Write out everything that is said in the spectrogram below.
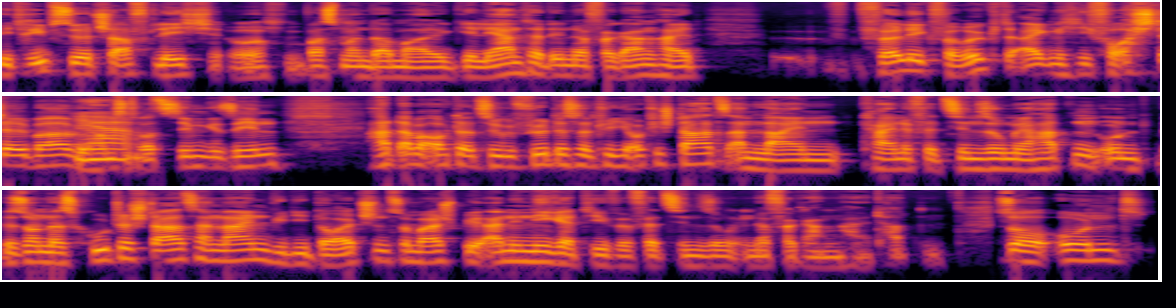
betriebswirtschaftlich, äh, was man da mal gelernt hat in der Vergangenheit, völlig verrückt, eigentlich nicht vorstellbar. Wir ja. haben es trotzdem gesehen. Hat aber auch dazu geführt, dass natürlich auch die Staatsanleihen keine Verzinsung mehr hatten und besonders gute Staatsanleihen, wie die deutschen zum Beispiel, eine negative Verzinsung in der Vergangenheit hatten. So, und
